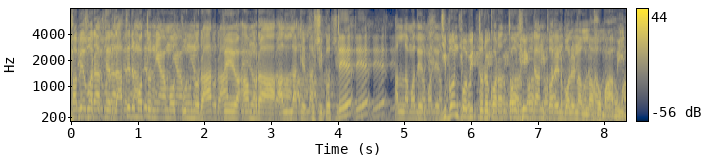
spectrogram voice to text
সবে বরাতের রাতের মতো নিয়ামতপূর্ণ রাত পেয়ে আমরা আল্লাহকে খুশি করতে আল্লাহ আমাদের জীবন পবিত্র করার তৌফিক দান করেন। বলেন আল্লাহ আমিন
